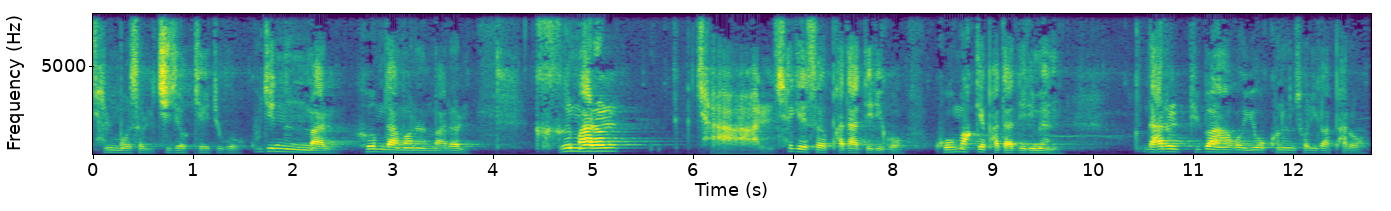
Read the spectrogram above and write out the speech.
잘못을 지적해주고 꾸짖는 말, 험담하는 말을 그 말을 잘 새겨서 받아들이고 고맙게 받아들이면 나를 비방하고 욕하는 소리가 바로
